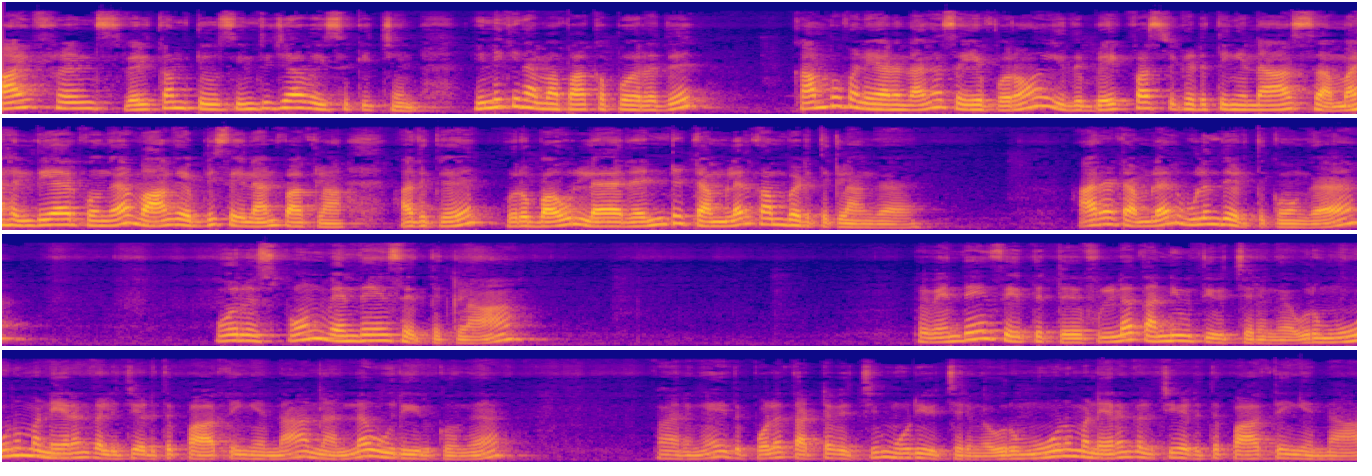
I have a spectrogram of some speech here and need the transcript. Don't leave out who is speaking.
Speaker 1: Hi friends welcome to Sindhuja Vaisu kitchen இன்னைக்கு நம்ம பார்க்க போகிறது கம்பு பணியாரம் தாங்க செய்ய போகிறோம் இது பிரேக்ஃபாஸ்ட்டுக்கு எடுத்தீங்கன்னா செம்ம ஹெல்த்தியாக இருக்குங்க. வாங்க எப்படி செய்யலான்னு பார்க்கலாம். அதுக்கு ஒரு பவுலில் ரெண்டு டம்ளர் கம்பு எடுத்துக்கலாங்க. அரை டம்ளர் உளுந்து எடுத்துக்கோங்க. ஒரு ஸ்பூன் வெந்தயம் சேர்த்துக்கலாம். இப்போ வெந்தயம் சேர்த்துட்டு ஃபுல்லாக தண்ணி ஊற்றி வச்சிருங்க. ஒரு மூணு மணி நேரம் கழித்து எடுத்து பார்த்தீங்கன்னா நல்லா ஊறி இருக்குங்க. பாருங்கள் இது போல் தட்டை வச்சு மூடி வச்சுருங்க. ஒரு மூணு மணி நேரம் கழித்து எடுத்து பார்த்தீங்கன்னா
